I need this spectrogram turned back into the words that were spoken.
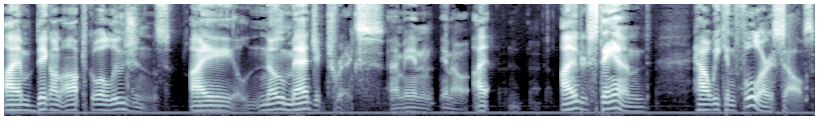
I'm big on optical illusions. I know magic tricks. I mean, you know, I I understand how we can fool ourselves.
